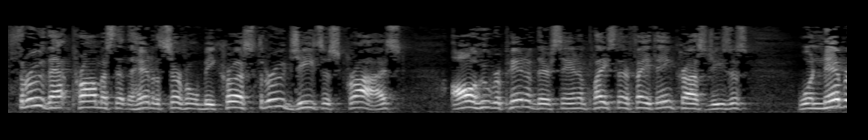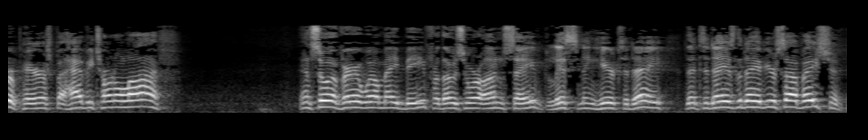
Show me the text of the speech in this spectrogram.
through that promise that the head of the serpent will be crushed, through Jesus Christ, all who repent of their sin and place their faith in Christ Jesus will never perish but have eternal life. And so it very well may be for those who are unsaved listening here today that today is the day of your salvation.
